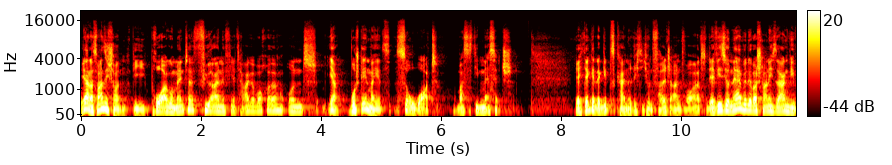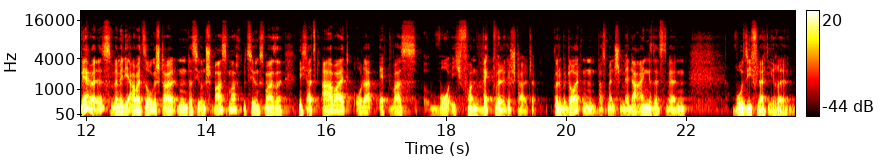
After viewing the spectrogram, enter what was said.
Ja, das waren sie schon, die Pro-Argumente für eine Vier-Tage-Woche. Und ja, wo stehen wir jetzt? So what? Was ist die Message? Ja, ich denke, da gibt es keine richtig und falsche Antwort. Der Visionär würde wahrscheinlich sagen, wie wäre es, wenn wir die Arbeit so gestalten, dass sie uns Spaß macht, beziehungsweise nicht als Arbeit oder etwas, wo ich von weg will, gestalte. Würde bedeuten, dass Menschen mehr da eingesetzt werden, wo sie vielleicht ihre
